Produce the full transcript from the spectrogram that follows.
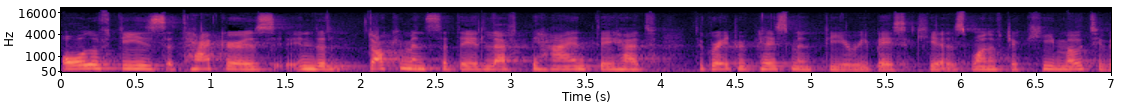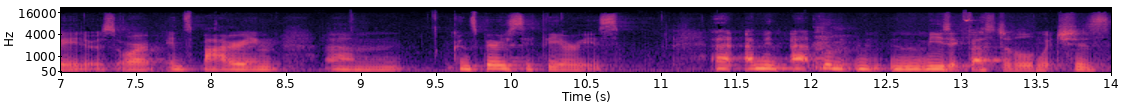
all of these attackers, in the documents that they had left behind, they had the Great Replacement Theory basically as one of their key motivators or inspiring um, conspiracy theories. Uh, I mean, at the music festival, which is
